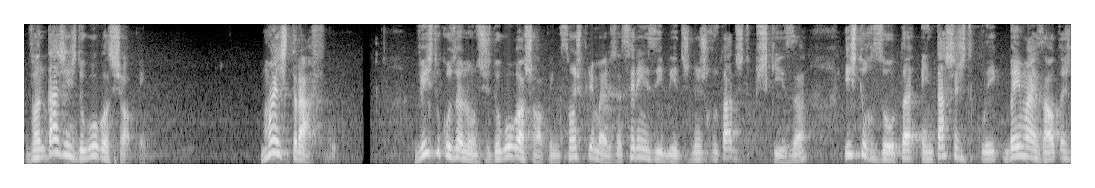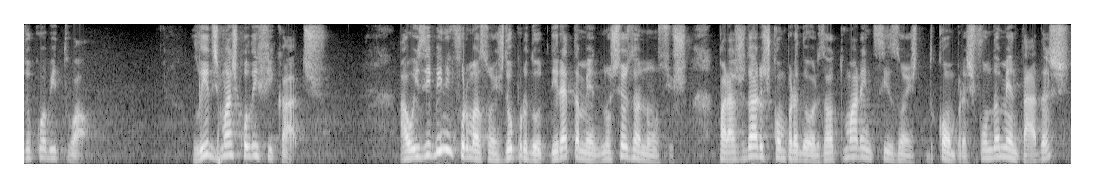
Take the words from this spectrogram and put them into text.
Vantagens do Google Shopping mais tráfego. Visto que os anúncios do Google Shopping são os primeiros a serem exibidos nos resultados de pesquisa, isto resulta em taxas de clique bem mais altas do que o habitual. Leads mais qualificados. Ao exibir informações do produto diretamente nos seus anúncios para ajudar os compradores a tomarem decisões de compras fundamentadas,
